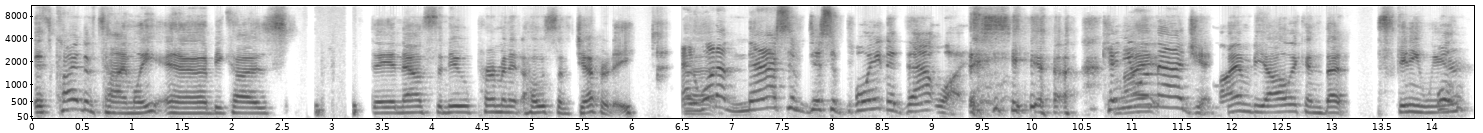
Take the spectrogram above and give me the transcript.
it's kind of timely uh, because they announced the new permanent host of Jeopardy. And Uh, what a massive disappointment that was. yeah, Can you My- imagine? Mayim Bialik and that skinny wiener.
